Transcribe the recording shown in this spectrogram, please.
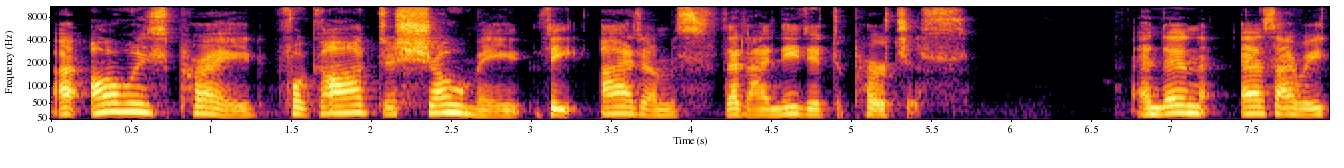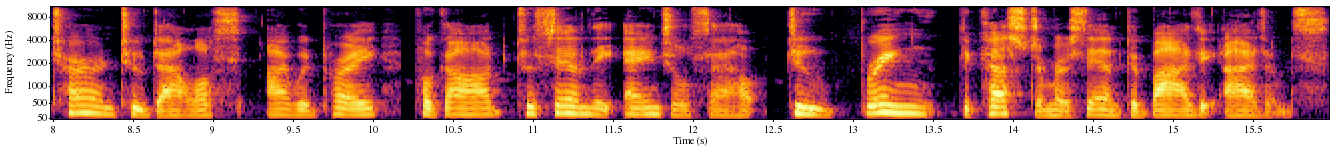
I always prayed for God to show me the items that I needed to purchase. And then as I returned to Dallas, I would pray for God to send the angels out to bring the customers in to buy the items.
